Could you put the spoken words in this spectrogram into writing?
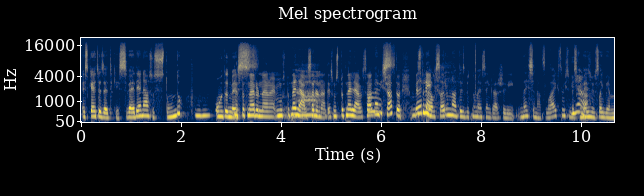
Es skaitu redzēju tikai svētdienās uz stundu. Mm -hmm. Un tad mēs... mēs pat nerunājām, mums pat neļāva sarunāties. Mums pat neļāva sarunāties. Mēs neļāva arī... sarunāties, bet nu, mēs vienkārši arī nesenāca laiks. Mēs, mēs, mēs visu laiku bijām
